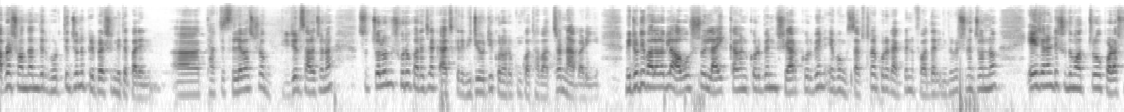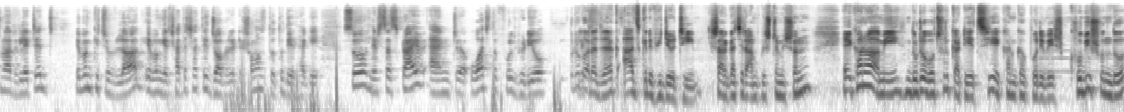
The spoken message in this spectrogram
আপনার সন্তানদের ভর্তির জন্য প্রিপারেশন নিতে পারেন। থাকছে সিলেবাস সব ডিটেলস আলোচনা। সো চলুন শুরু করা যাক আজকের ভিডিওটি কোনো রকম কথাবার্তা না বাড়িয়ে। ভিডিওটি ভালো লাগলে অবশ্যই লাইক কমেন্ট করবেন শেয়ার করবেন এবং সাবস্ক্রাইব করে রাখবেন ফার্দার ইনফরমেশনের জন্য। এই চ্যানেলটি শুধুমাত্র পড়াশোনা রিলেটেড এবং কিছু ব্লগ এবং এর সাথে সাথে জব রিলেটেড সমস্ত তথ্য দিয়ে থাকি। So let's subscribe and watch the full video শুরু করা যাক আজকের ভিডিওটি। সারগাছি রামকৃষ্ণ মিশন। এখানেও আমি দুটো বছর কাটিয়েছি। এখানকার পরিবেশ খুবই সুন্দর।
